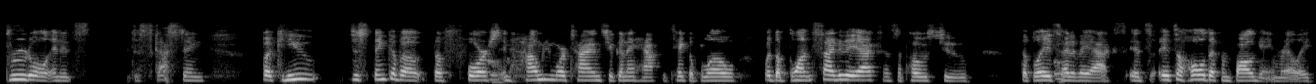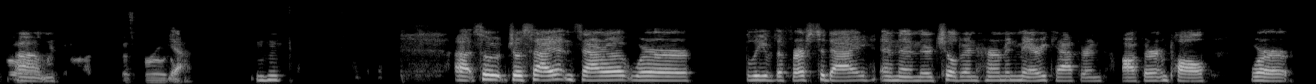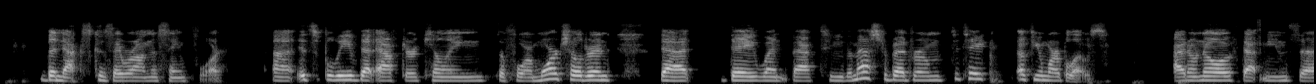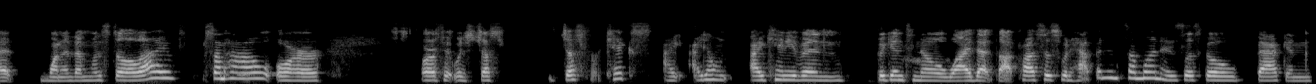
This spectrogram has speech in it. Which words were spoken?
brutal and it's disgusting. But can you just think about the force and how many more times you're going to have to take a blow with the blunt side of the axe as opposed to the blade oh. side of the axe? It's it's a whole different ball game really. Oh, um that's brutal. yeah. Mm-hmm. Uh, so Josiah and Sarah were believed the first to die, and then their children, Herman, Mary, Catherine, Arthur, and Paul, were the next because they were on the same floor. Uh, it's believed that after killing the four more children, that they went back to the master bedroom to take a few more blows. I don't know if that means that one of them was still alive somehow, or or if it was just just for kicks. I I don't I can't even begin to know why that thought process would happen in someone is let's go back and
